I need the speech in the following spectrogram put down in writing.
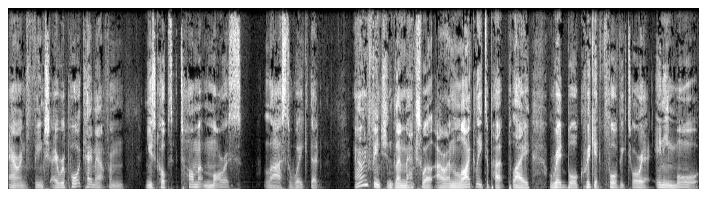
Aaron Finch. A report came out from News Corp's Tom Morris last week that Aaron Finch and Glenn Maxwell are unlikely to play red ball cricket for Victoria anymore.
